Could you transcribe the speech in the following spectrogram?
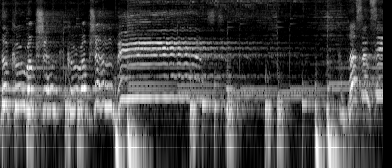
the corruption, corruption beast. Complacency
